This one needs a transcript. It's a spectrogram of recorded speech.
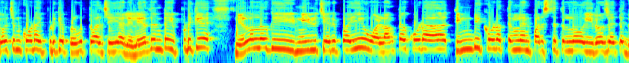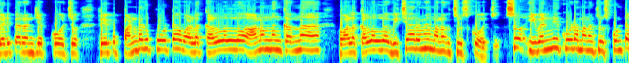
యోచన కూడా ఇప్పటికే ప్రభుత్వాలు చేయాలి. లేదంటే ఇప్పటికే ఇళ్ళలోకి నీళ్ళు చేరిపోయి వాళ్ళంతా కూడా తిండి కూడా తినలేని పరిస్థితుల్లో ఈ రోజు అయితే గడిపారని చెప్పుకోవచ్చు. రేపు పండగ పూట వాళ్ళ కళ్ళల్లో ఆనందం కన్నా వాళ్ళ కళ్ళల్లో విచారమే మనకు చూసుకోవచ్చు. సో ఇవన్నీ కూడా మనం చూసుకుంటే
